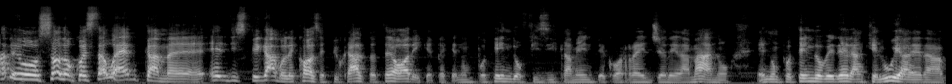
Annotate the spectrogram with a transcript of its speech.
avevo solo questa webcam eh, e gli spiegavo le cose più che altro teoriche perché non potendo fisicamente correggere la mano e non potendo vedere anche lui era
